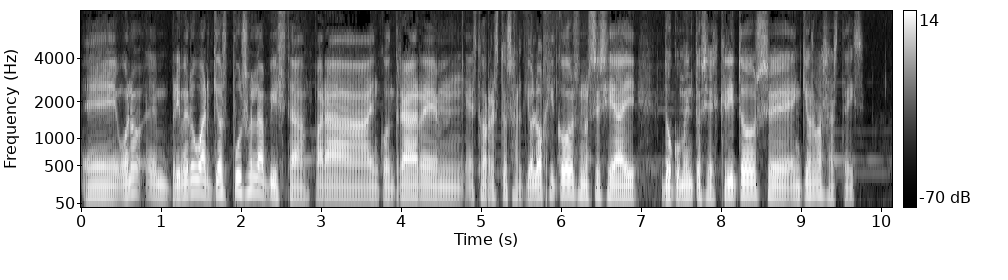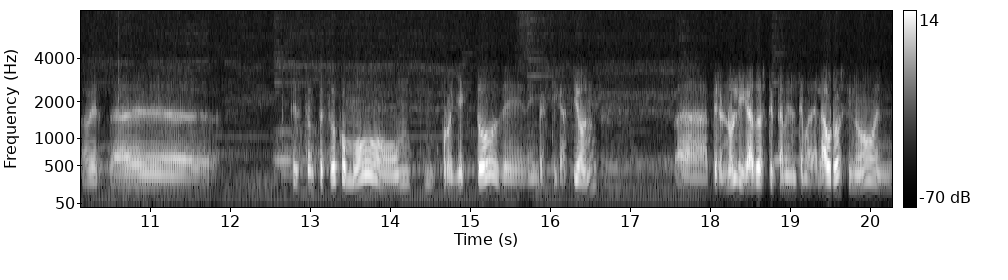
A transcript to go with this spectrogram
Eh, bueno, en primer lugar, ¿qué os puso en la pista para encontrar em, estos restos arqueológicos? No sé si hay documentos escritos. Eh, ¿En qué os basasteis? A ver, esto empezó como un proyecto de investigación Ah, pero no ligado estrictamente al tema del lauro, sino en,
